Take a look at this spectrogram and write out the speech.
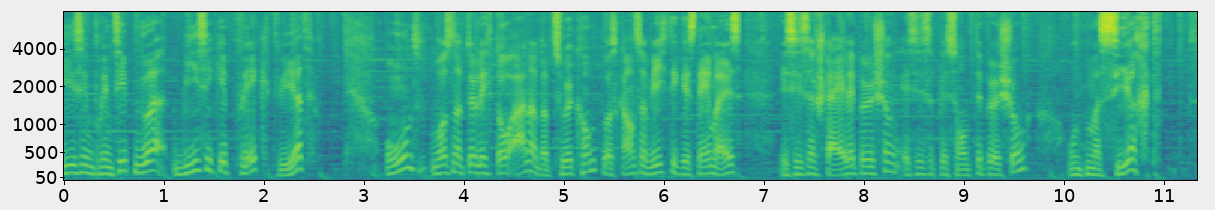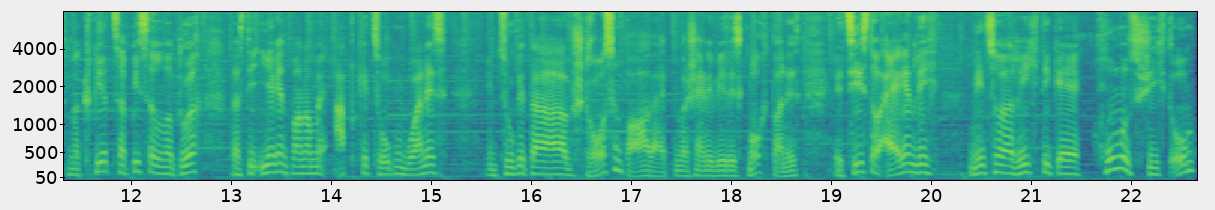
ist im Prinzip nur, wie sie gepflegt wird. Und was natürlich da auch noch dazu kommt, was ganz ein wichtiges Thema ist, es ist eine steile Böschung, es ist eine besonnte Böschung und man sieht, man spürt es ein bisschen noch durch, dass die irgendwann einmal abgezogen worden ist im Zuge der Straßenbauarbeiten wahrscheinlich, wie das gemacht worden ist. Jetzt ist da eigentlich nicht so eine richtige Humusschicht oben,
